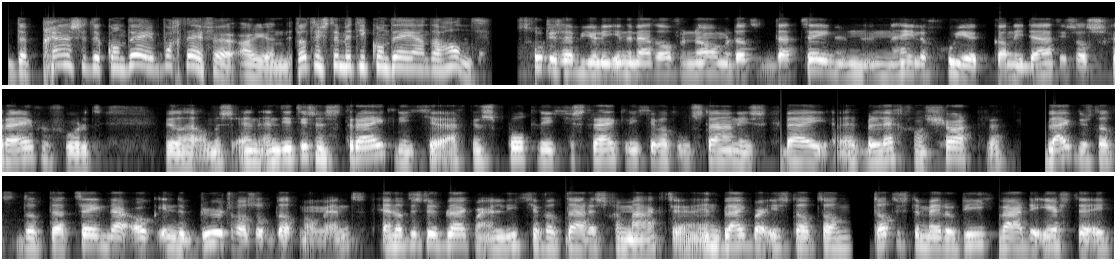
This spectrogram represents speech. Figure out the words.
De Prince de Condé, wacht even Arjen. Wat is er met die Condé aan de hand? Het goed is hebben jullie inderdaad al vernomen dat Dateen een, hele goede kandidaat is als schrijver voor het Wilhelmus. En, en dit is een strijdliedje, eigenlijk een spotliedje, strijdliedje wat ontstaan is bij het beleg van Chartres blijkt dus dat, dat Dateen daar ook in de buurt was op dat moment. En dat is dus blijkbaar een liedje wat daar is gemaakt. En blijkbaar is dat dan, dat is de melodie waar de eerste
